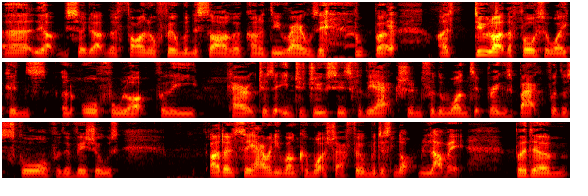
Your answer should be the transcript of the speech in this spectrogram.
Uh, the, so that the final film in the saga kind of derails it, but Yep. I do like The Force Awakens an awful lot for the characters it introduces, for the action, for the ones it brings back, for the score, for the visuals. I don't see how anyone can watch that film and just not love it. But um,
